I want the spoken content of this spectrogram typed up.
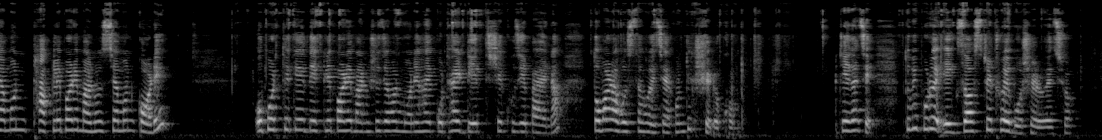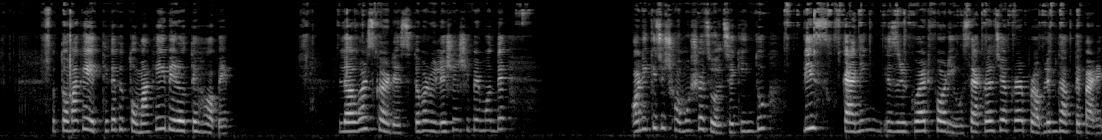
যেমন থাকলে পরে মানুষ যেমন করে, ওপর থেকে দেখলে পরে মানুষের যেমন মনে হয় কোথায় ডেথ সে খুঁজে পায় না, তোমার অবস্থা হয়েছে এখন ঠিক সেরকম। ঠিক আছে? তুমি পুরো এক্সস্টেড হয়ে বসে রয়েছো। তো তোমাকে এর থেকে তো তোমাকেই বেরোতে হবে। লাভার্স কার্ড এসছে। তোমার রিলেশনশিপের মধ্যে অনেক কিছু সমস্যা চলছে, কিন্তু please scanning is required for you sacral চাকরার প্রবলেম থাকতে পারে।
